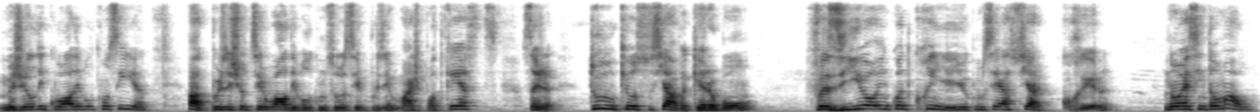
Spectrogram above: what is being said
mas ali com o Audible conseguia. Pá, depois deixou de ser o Audible, começou a ser, por exemplo, mais podcasts. Ou seja, tudo o que eu associava que era bom, fazia enquanto corria. E eu comecei a associar que correr não é assim tão mal.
